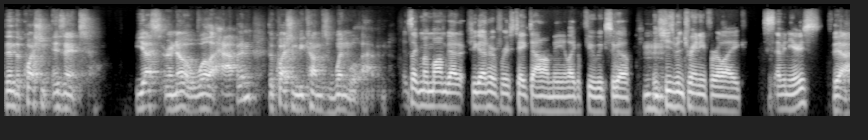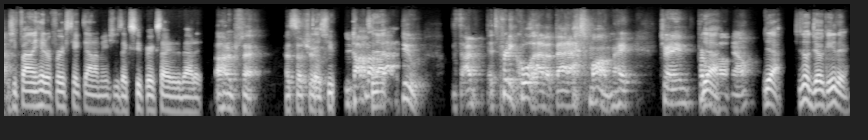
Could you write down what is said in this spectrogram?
then the question isn't yes or no, will it happen? The question becomes when will it happen? It's like my mom got she got her first takedown on me like a few weeks ago. Mhm. And she's been training for like seven years. Yeah, She finally hit her first takedown on me. She's like super excited about it. hundred percent. That's so true. So she, You talk about So now- that too. It's, I, it's pretty cool to have a badass mom, right? Training purple Yeah. belt now. yeah, she's no joke either.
